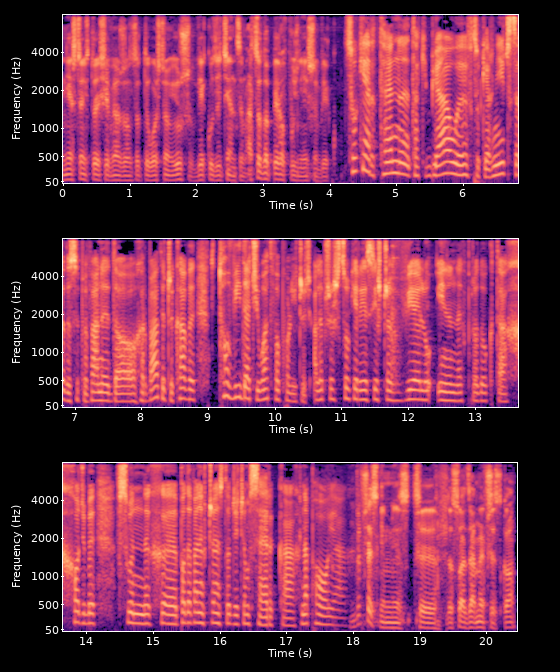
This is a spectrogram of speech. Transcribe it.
nieszczęść, które się wiążą z otyłością już w wieku dziecięcym, a co dopiero w późniejszym wieku. Cukier ten taki biały w cukierniczce dosypywany do herbaty czy kawy, to widać i łatwo policzyć, ale przecież cukier jest jeszcze w wielu innych produktach, choćby w słynnych, e, podawanych często dzieciom serkach, napojach. We wszystkim jest, e, dosładzamy wszystko.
